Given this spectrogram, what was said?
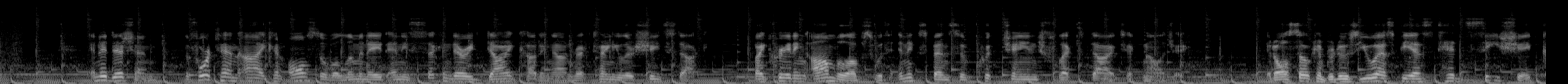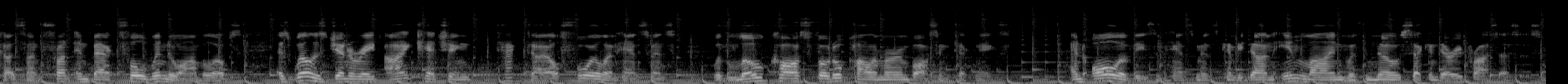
In addition, the 410i can also eliminate any secondary die cutting on rectangular sheet stock by creating envelopes with inexpensive quick change flex die technology. It also can produce USPS TED C shape cuts on front and back full window envelopes, as well as generate eye catching tactile foil enhancements with low-cost photopolymer embossing techniques. And all of these enhancements can be done in line with no secondary processes.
